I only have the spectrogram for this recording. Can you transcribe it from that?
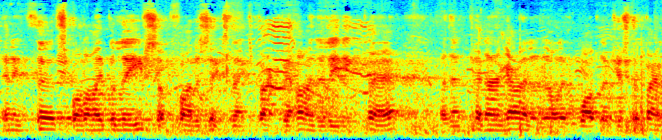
Then in third spot, I believe, some five or six lengths back behind the leading pair. And then Penang Island and Oliver Wadlow just about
